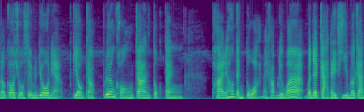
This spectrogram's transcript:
แล้วก็โชเซมโยเนี่ย เกี่ยวกับเรื่องของการตกแต่งภายในห้องแต่งตัวนะครับ หรือว่าบรรยากาศในทีมแล้วกัน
